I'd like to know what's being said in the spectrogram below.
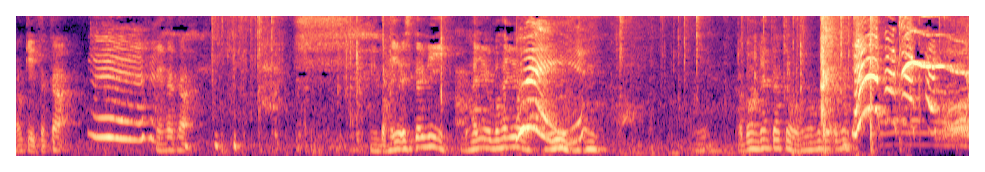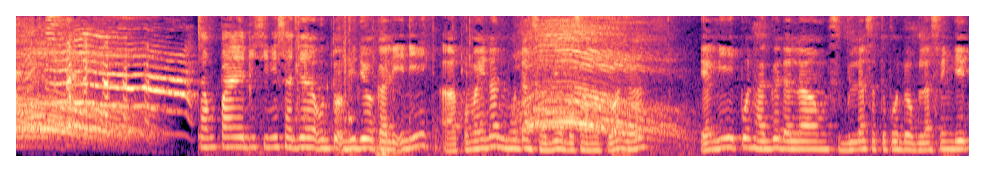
Okey, kakak. Hmm. Okey, kakak. Ni bahaya sekali ni. Bahaya, bahaya. Hmm. Abang jangan kacau. Abang jangan kacau. Sampai di sini saja untuk video kali ini. Uh, permainan mudah saja bersama keluarga. Yang ni pun harga dalam 11 ataupun 12 ringgit.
